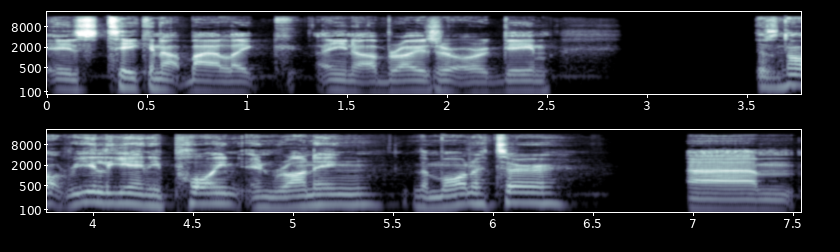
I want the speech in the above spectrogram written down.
is taken up by like you know a browser or a game, there's not really any point in running the monitor um,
